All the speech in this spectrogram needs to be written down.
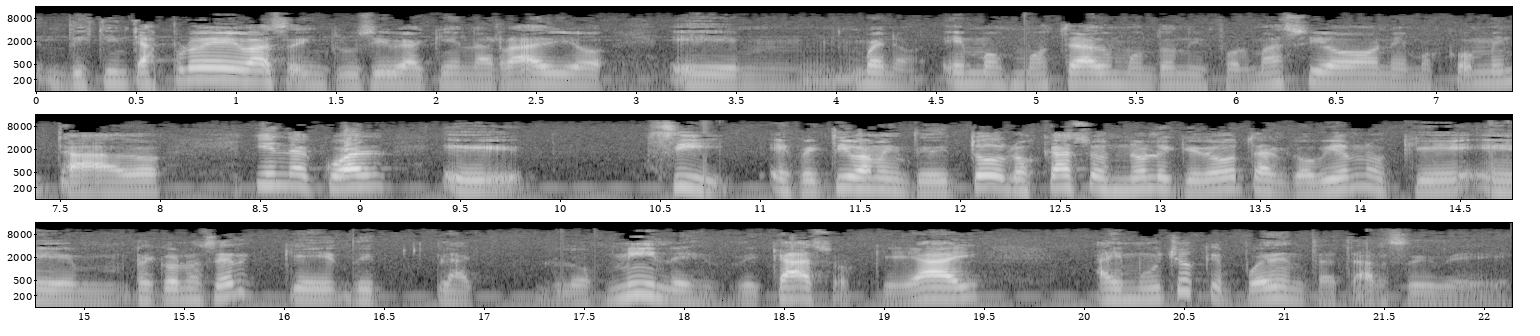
distintas pruebas, inclusive aquí en la radio, eh, bueno, hemos mostrado un montón de información, hemos comentado, y en la cual eh, sí, efectivamente, de todos los casos no le quedó otra al gobierno que eh, reconocer que de los miles de casos que hay, hay muchos que pueden tratarse de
